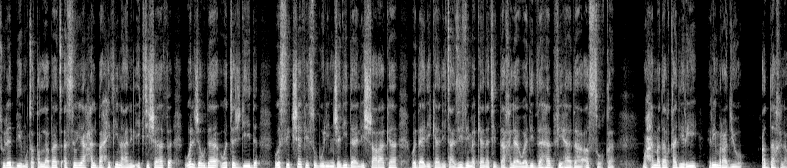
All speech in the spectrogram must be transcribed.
تلبي متطلبات السياح الباحثين عن الاكتشاف والجودة والتجديد واستكشاف سبل جديدة للشراكة وذلك لتعزيز مكانة الداخل وادي الذهب في هذا السوق. محمد القادري ريم راديو الداخله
